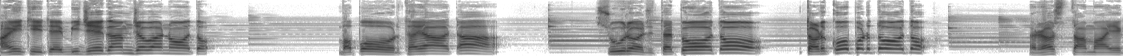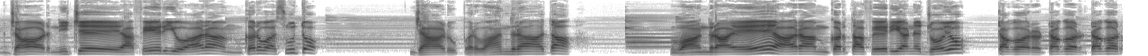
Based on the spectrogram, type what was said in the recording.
અહીંથી તે બીજે ગામ જવાનો હતો. બપોર થયા હતા. સૂરજ તપ્યો હતો, તડકો પડતો હતો. રસ્તામાં એક ઝાડ નીચે આ ફેરિયો આરામ કરવા સૂતો. ઝાડ ઉપર વાંદરા હતા. વાંદરાએ આરામ કરતા ફેરિયાને જોયો. ટગર ટગર ટગર.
